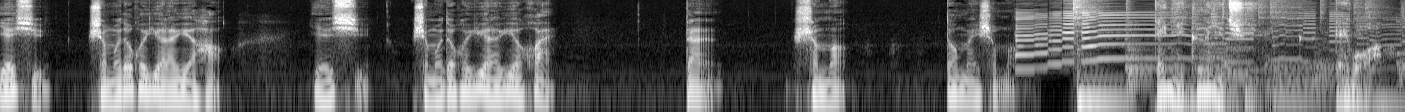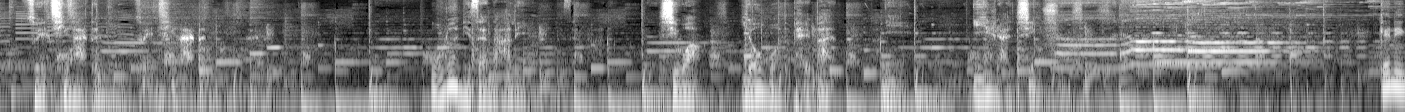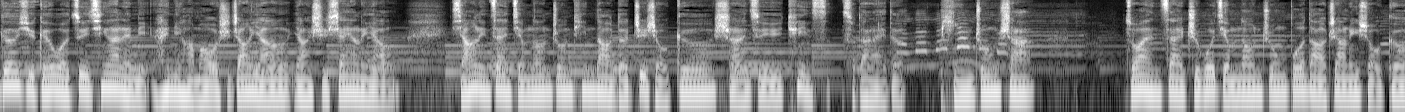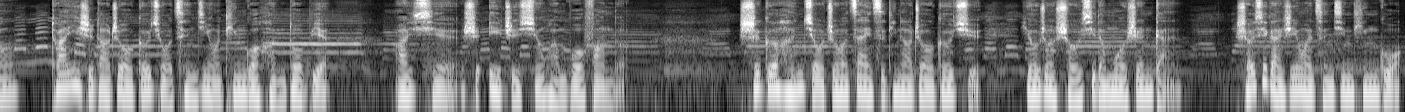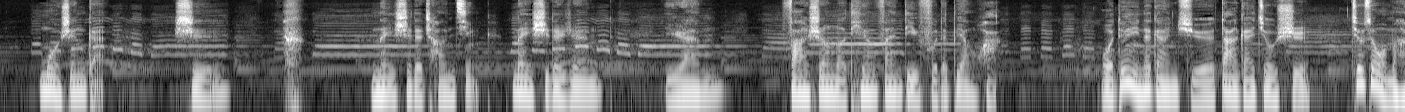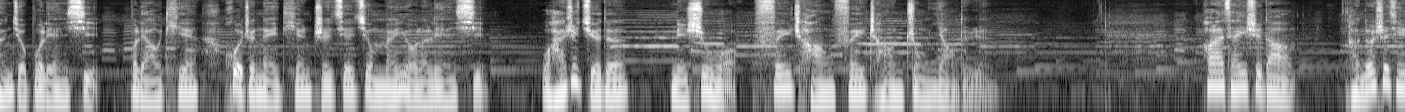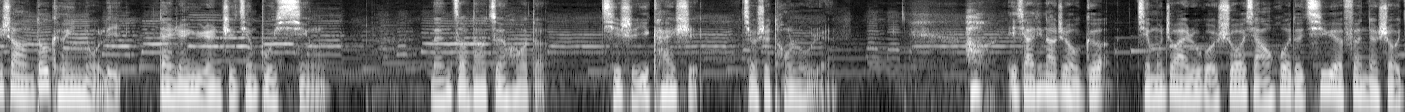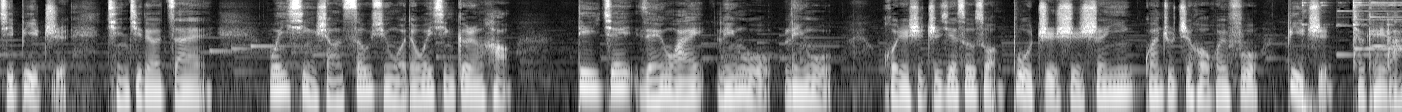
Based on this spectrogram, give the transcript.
也许什么都会越来越好，也许什么都会越来越坏，但什么都没什么。给你歌一曲，给我最亲爱的你，最亲爱的你。无论你在哪里，希望有我的陪伴，你依然幸福。给你歌曲，给我最亲爱的你。嘿，你好吗？我是张扬，杨是山羊的羊。想要你在节目当中听到的这首歌，是来自于 Twins 所带来的《瓶中沙》。昨晚在直播节目当中播到这样的一首歌，突然意识到这首歌曲我曾经有听过很多遍，而且是一直循环播放的。时隔很久之后再一次听到这首歌曲，有种熟悉的陌生感。熟悉感是因为曾经听过，陌生感。是 那时的场景，那时的人，已然发生了天翻地覆的变化。我对你的感觉大概就是，就算我们很久不联系、不聊天，或者哪天直接就没有了联系，我还是觉得你是我非常非常重要的人。后来才意识到，很多事情上都可以努力，但人与人之间不行。能走到最后的，其实一开始就是同路人。好，一起来听到这首歌。节目之外，如果说想要获得七月份的手机壁纸，请记得在微信上搜寻我的微信个人号 DJZY 零五零五，或者是直接搜索“不只是声音”，关注之后回复“壁纸”就可以啦。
